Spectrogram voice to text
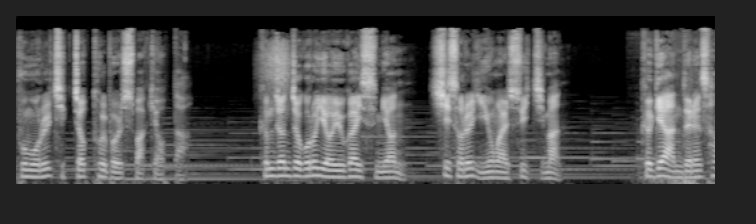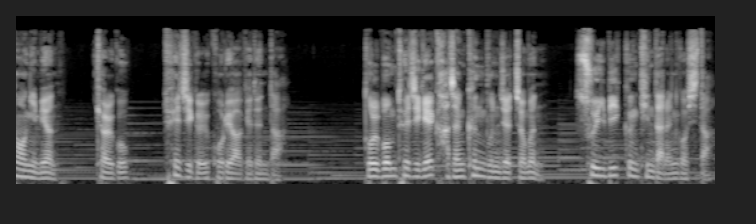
부모를 직접 돌볼 수밖에 없다. 금전적으로 여유가 있으면 시설을 이용할 수 있지만 그게 안 되는 상황이면 결국 퇴직을 고려하게 된다. 돌봄 퇴직의 가장 큰 문제점은 수입이 끊긴다는 것이다.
